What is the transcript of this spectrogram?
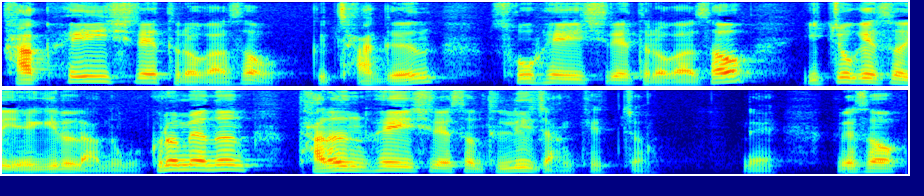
각 회의실에 들어가서 그 작은 소회의실에 들어가서 이쪽에서 얘기를 나누고 그러면은 다른 회의실에선 들리지 않겠죠. 네. 그래서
